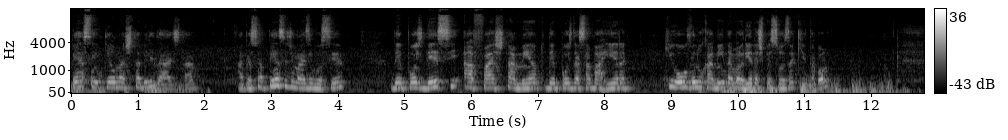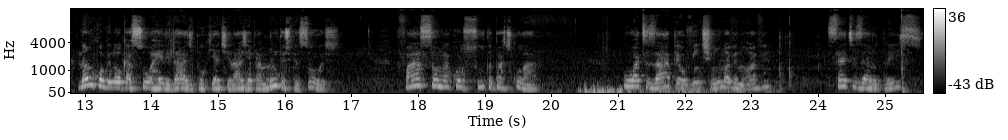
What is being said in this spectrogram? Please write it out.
pensa em ter uma estabilidade, tá? A pessoa pensa demais em você depois desse afastamento, depois dessa barreira que houve no caminho da maioria das pessoas aqui, tá bom? Não combinou com a sua realidade, porque a tiragem é para muitas pessoas? Faça uma consulta particular. O WhatsApp é o 2199 703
